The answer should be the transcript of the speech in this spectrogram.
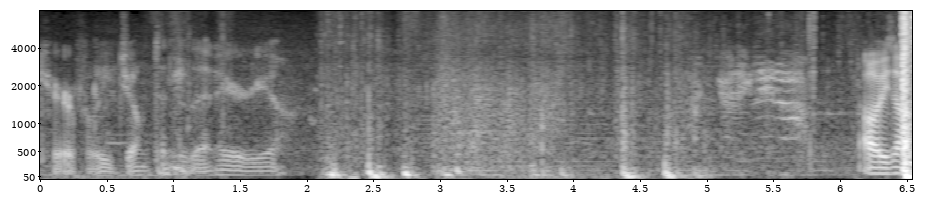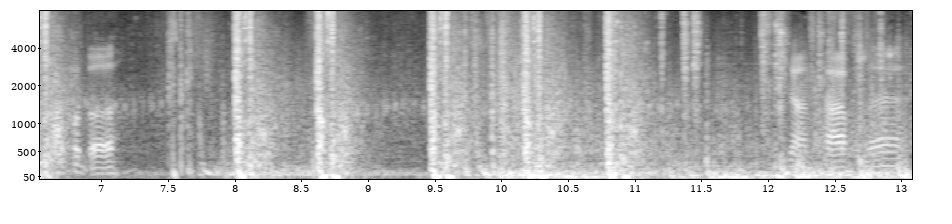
careful, he jumped into that area. Oh, he's on top of the. He's on top of that.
